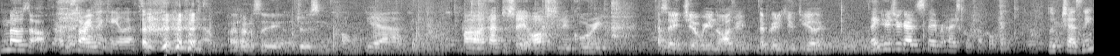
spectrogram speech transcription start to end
Mozoff. I'm sorry, Michaela. I'd have to say uh, Josie and Colin. Yeah. Uh, I'd have to say Austin and Corey. I say Joey and Audrey. They're pretty cute together. Thank Who's your guys' favorite high school couple? Luke Chesney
